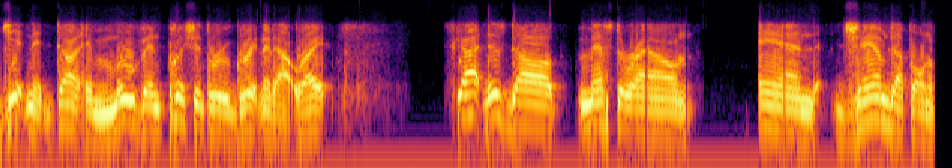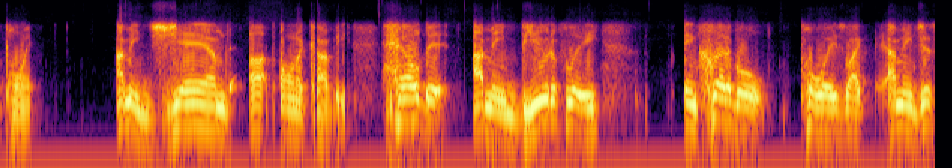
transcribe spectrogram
getting it done and moving, pushing through, gritting it out, right? Scott, this dog messed around and jammed up on a point. I mean, jammed up on a covey, held it. I mean, beautifully incredible poise. Like, I mean, just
